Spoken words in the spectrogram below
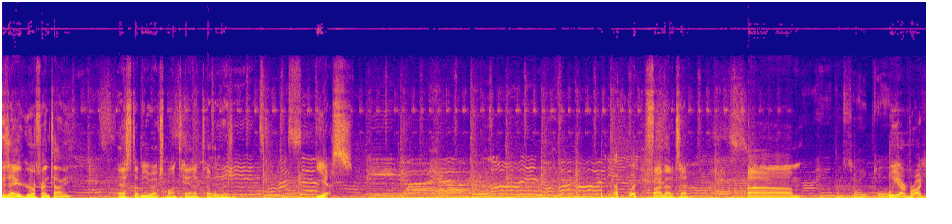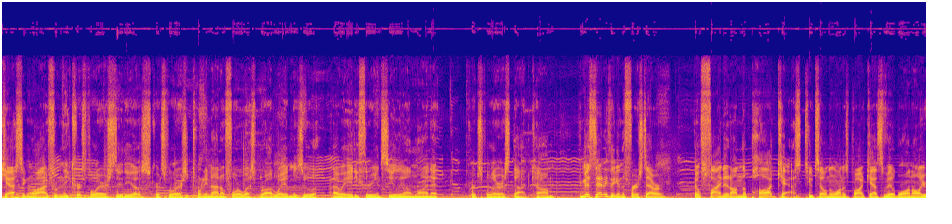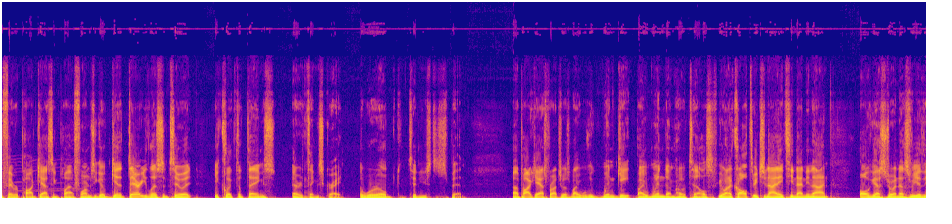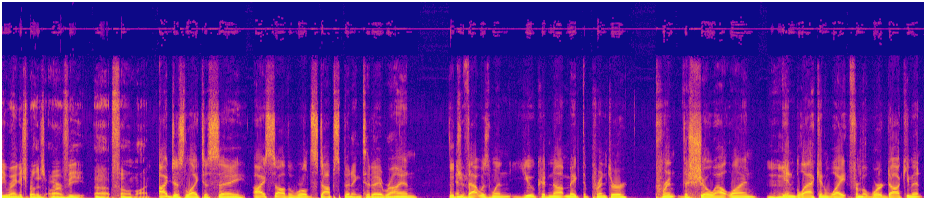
Is that your girlfriend, Tommy? SWX Montana Television. Yes. Leave your help alone and overboard. Five out of ten. Um, My hands are shaking. we are broadcasting live from the Kurtz Polaris Studios. Kurtz Polaris at 2904 West Broadway in Missoula, Highway 83 in Seeley, online at kurtzpolaris.com. If you missed anything in the first hour, go find it on the podcast. Two Tell Nuanez podcast available on all your favorite podcasting platforms. You go get it there, you listen to it, you click the things, everything's great. The world continues to spin. A podcast brought to us by Wingate by Wyndham Hotels. If you want to call 329 1899, all guests join us via the Rangich Brothers RV uh, phone line. I'd just like to say I saw the world stop spinning today, Ryan. Did and you? that was when you could not make the printer print the show outline Mm-hmm. in black and white from a Word document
